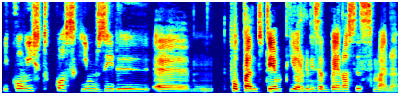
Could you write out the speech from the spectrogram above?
e com isto conseguimos ir uh, poupando tempo e organizando bem a nossa semana.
